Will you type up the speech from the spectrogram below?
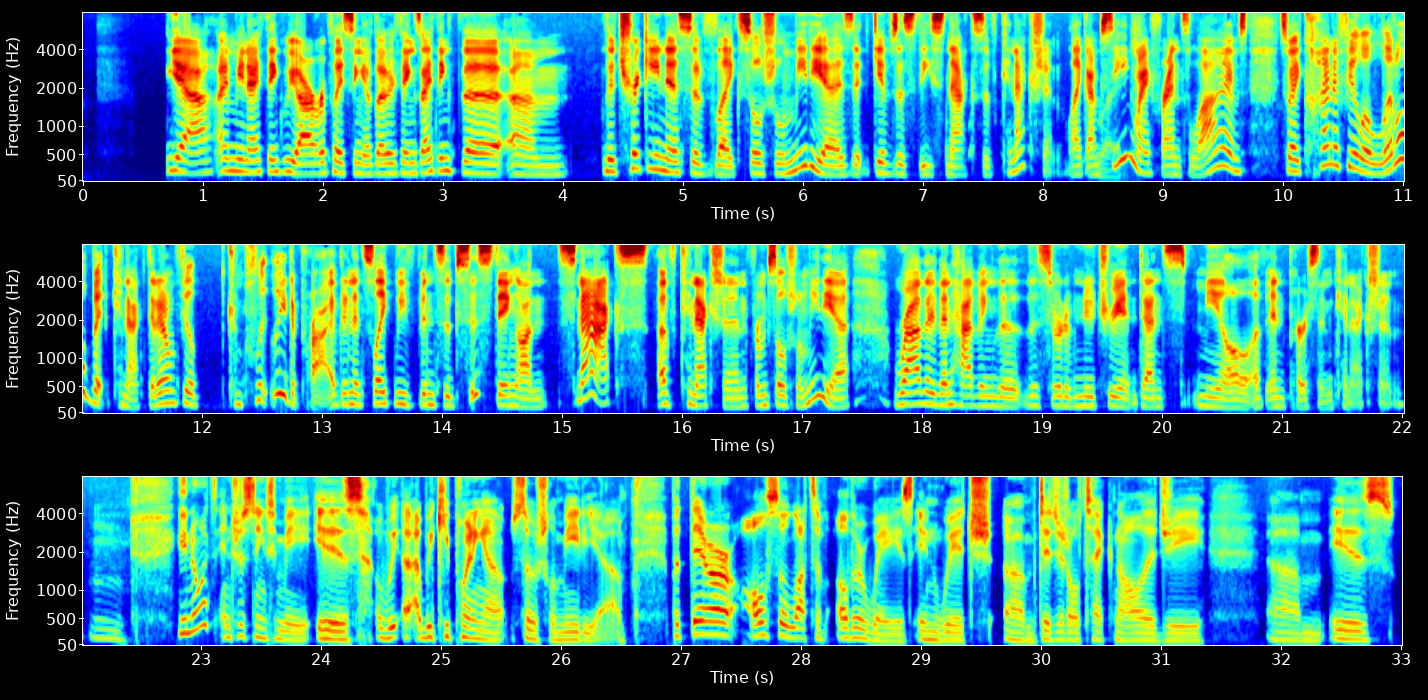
Yeah, I mean, I think we are replacing it with other things. I think the um, the trickiness of like social media is it gives us these snacks of connection. Like I'm right. seeing my friends' lives, so I kind of feel a little bit connected. I don't feel completely deprived and it's like we've been subsisting on snacks of connection from social media rather than having the the sort of nutrient dense meal of in-person connection. Mm. You know what's interesting to me is we uh, we keep pointing out social media, but there are also lots of other ways in which um, digital technology um, is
